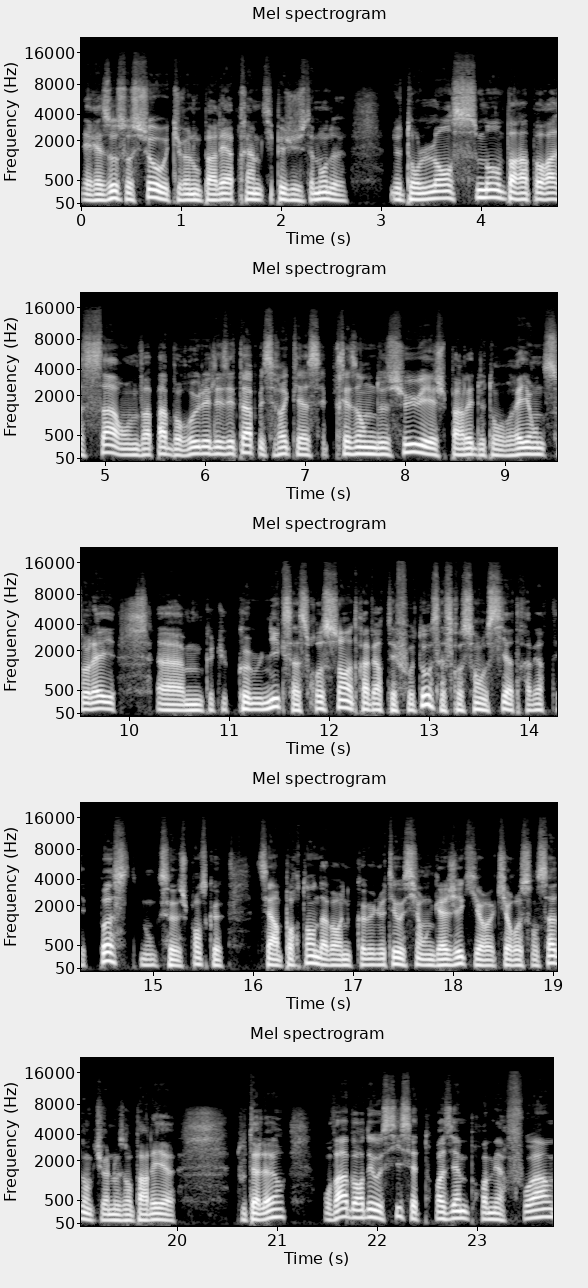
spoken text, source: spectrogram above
les réseaux sociaux, tu vas nous parler après un petit peu justement de, ton lancement par rapport à ça. On ne va pas brûler les étapes, mais c'est vrai qu'il est assez présente dessus. Et je parlais de ton rayon de soleil euh, que tu communiques, ça se ressent à travers tes photos, ça se ressent aussi à travers tes posts. Donc je pense que c'est important d'avoir une communauté aussi engagée qui, qui ressent ça. Donc tu vas nous en parler euh, tout à l'heure. On va aborder aussi cette troisième première fois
